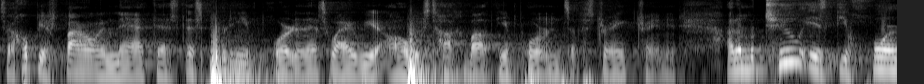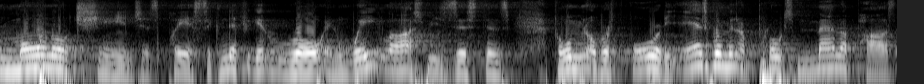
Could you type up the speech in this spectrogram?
so I hope you're following that. That's, that's pretty important. That's why we always talk about the importance of strength training. Uh, number two is the hormonal changes play a significant role in weight loss resistance for women over 40. As women approach menopause,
